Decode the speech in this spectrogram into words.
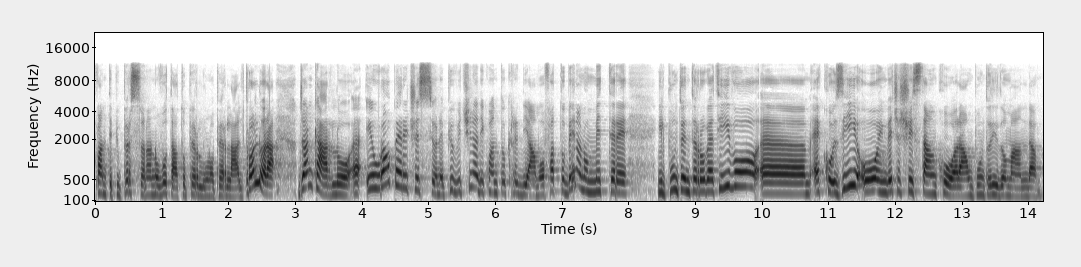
quante più persone hanno votato per l'uno o per l'altro. Allora Giancarlo, eh, Europa e recessione più vicina di quanto crediamo, ho fatto bene a non mettere il punto interrogativo eh, è così o invece ci sta ancora un punto di domanda?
